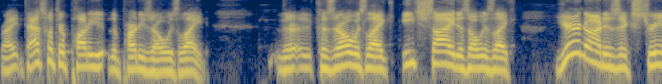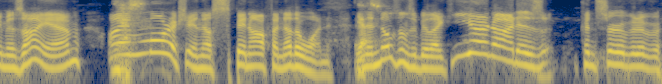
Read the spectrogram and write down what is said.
right? That's what their party the parties are always like. They're because they're always like each side is always like, You're not as extreme as I am. I'm more extreme. And they'll spin off another one. And Yes. then those ones will be like, You're not as conservative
